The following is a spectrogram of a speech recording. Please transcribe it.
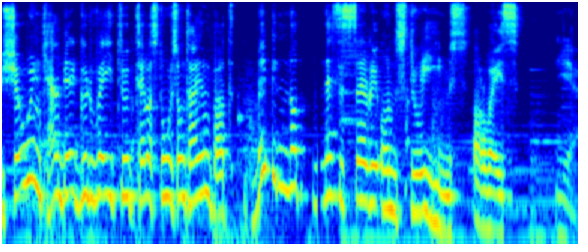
showing can be a good way to tell a story sometime, but maybe not necessarily on streams always. Yeah.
